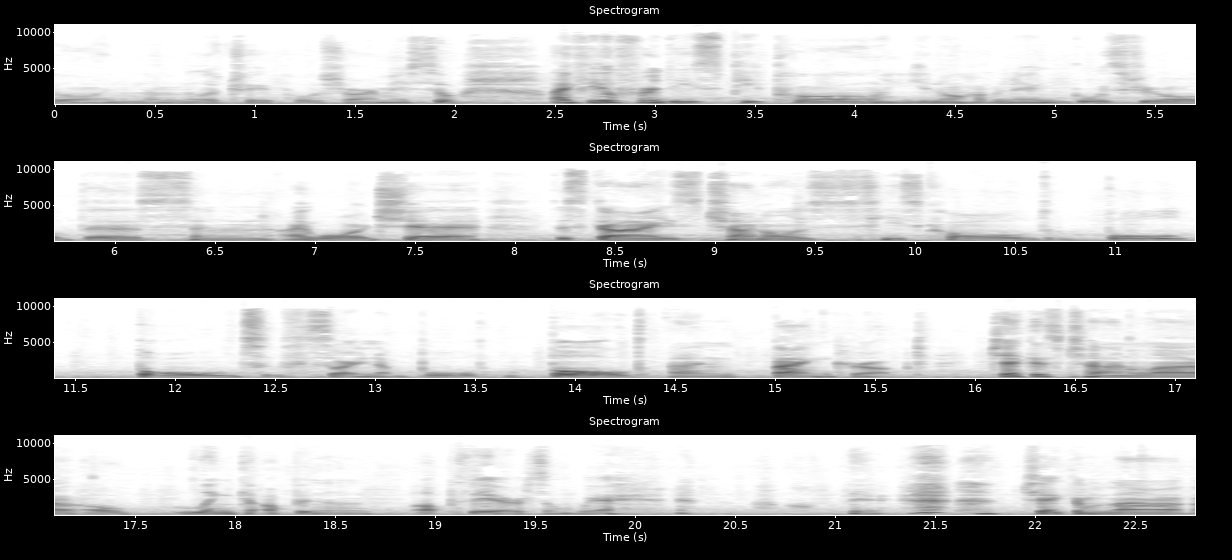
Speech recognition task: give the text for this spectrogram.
so in the military Polish army. So I feel for these people, you know, having to go through all this. And I watch uh, this guy's channels. He's called Bold, Bald, sorry, not Bold, Bald and Bankrupt check his channel out. I'll link it up in up there somewhere. there. check him out.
